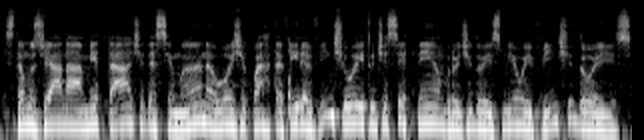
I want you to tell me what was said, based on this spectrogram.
Estamos já na metade da semana, hoje, quarta-feira, 28 de setembro de 2022.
